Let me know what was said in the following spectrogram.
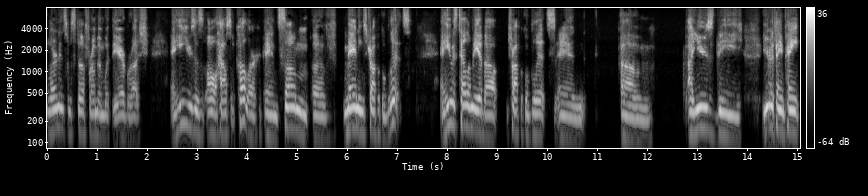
learning some stuff from him with the airbrush and he uses all House of Kolor and some of Manny's tropical glitz. And he was telling me about tropical glitz and um I used the urethane paint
